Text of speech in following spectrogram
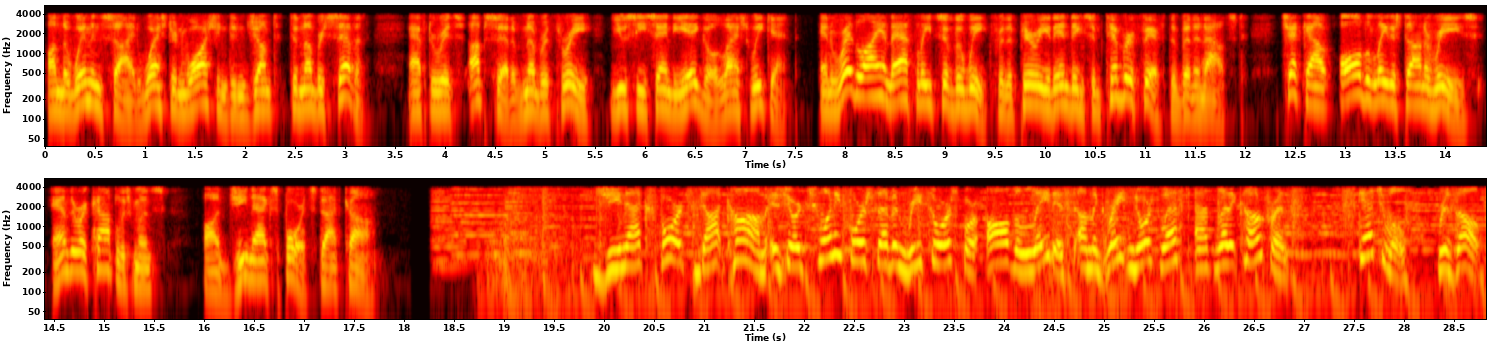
On the women's side, Western Washington jumped to number seven after its upset of number three, UC San Diego, last weekend. And Red Lion Athletes of the Week for the period ending September 5th have been announced. Check out all the latest honorees and their accomplishments on GNACSports.com. GNACSports.com is your 24 7 resource for all the latest on the Great Northwest Athletic Conference. Schedules, results,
